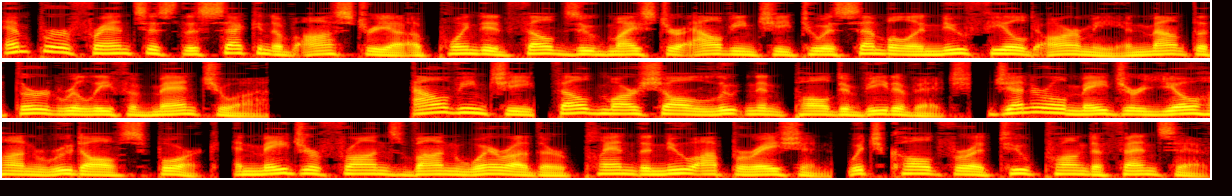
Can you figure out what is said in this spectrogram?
Emperor Francis II of Austria appointed Feldzeugmeister Alvinci to assemble a new field army and mount the Third Relief of Mantua. Alvinci, Feldmarschall Lieutenant Paul Davidovich, General Major Johann Rudolf Spork, and Major Franz von Weyrother planned the new operation, which called for a two-pronged offensive.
